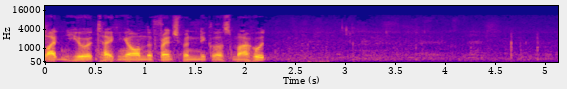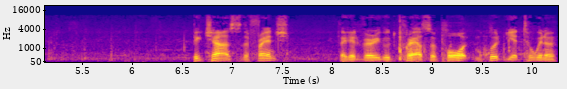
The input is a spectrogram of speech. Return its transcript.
Lleyton Hewitt, taking on the Frenchman, Nicolas Mahut. Big chance for the French. They get very good crowd support. Mahut yet to win a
